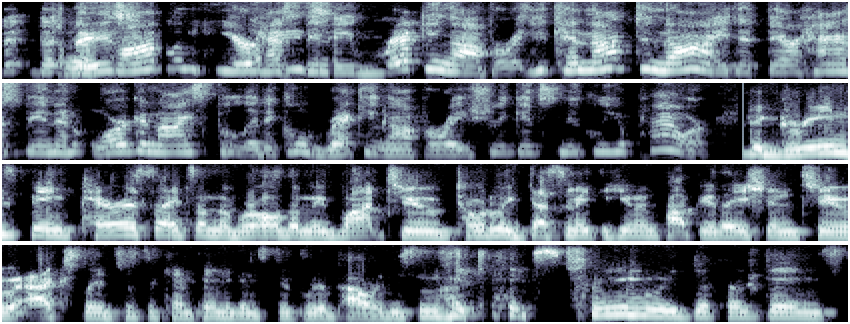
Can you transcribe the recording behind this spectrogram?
the, the, the, problem here has been a wrecking operation. You cannot deny that there has been an organized political wrecking operation against nuclear power. The Greens being parasites on the world and we want to totally decimate the human population to actually it's just a campaign against nuclear power. These seem like extremely different things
